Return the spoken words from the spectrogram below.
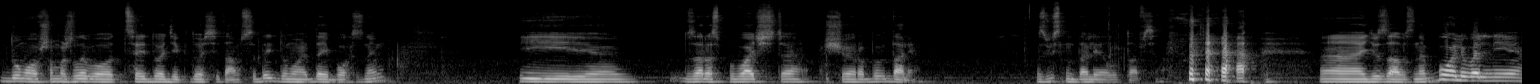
думав, що можливо цей додік досі там сидить. Думаю, дай Бог з ним. І зараз побачите, що я робив далі. Звісно, далі я лутався. Е, Юзав знеболювальні,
